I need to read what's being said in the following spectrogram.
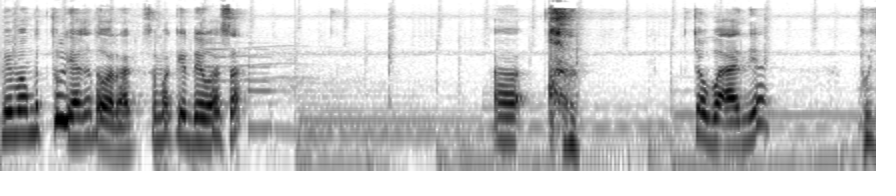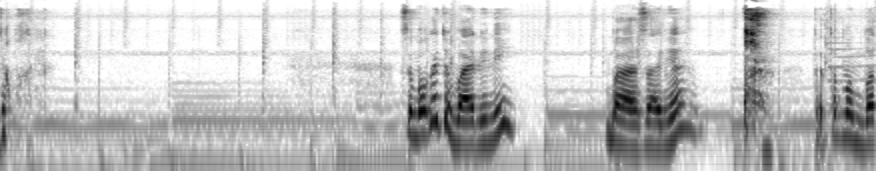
memang betul ya kata orang semakin dewasa uh, cobaannya banyak banget. Semoga cobaan ini bahasanya tetap membuat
